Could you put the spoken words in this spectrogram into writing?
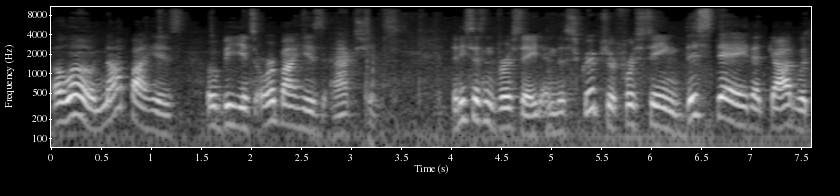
alone, not by his obedience or by his actions. Then he says in verse 8, And the scripture foreseeing this day that God would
